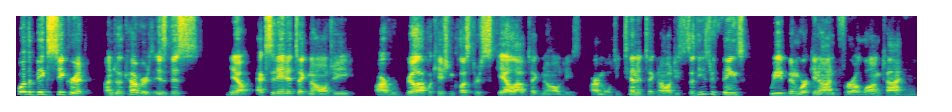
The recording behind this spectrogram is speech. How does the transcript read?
Well, the big secret under the covers is this, you know, Exadata technology, our real application cluster scale out technologies, our multi-tenant technologies. So these are things we've been working on for a long time. Mm -hmm.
